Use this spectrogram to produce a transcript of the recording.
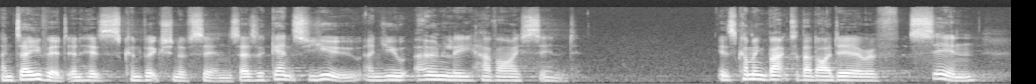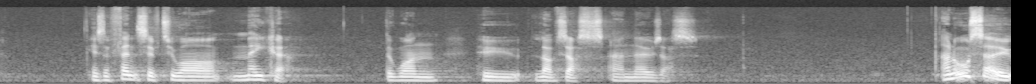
And David, in his conviction of sin, says, Against you and you only have I sinned. It's coming back to that idea of sin is offensive to our Maker, the one who loves us and knows us. And also,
